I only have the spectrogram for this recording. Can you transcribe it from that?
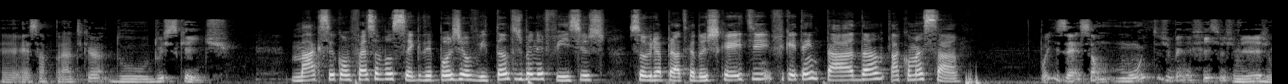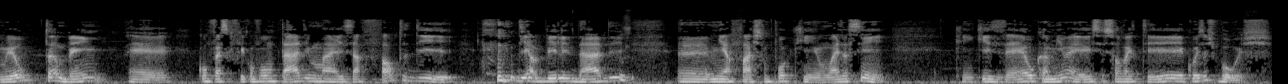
é, essa prática do, do skate. Max, eu confesso a você que depois de ouvir tantos benefícios sobre a prática do skate, fiquei tentada a começar. Pois é, são muitos benefícios mesmo. Eu também é, confesso que fico com vontade, mas a falta de, de habilidade é, me afasta um pouquinho. Mas assim, quem quiser, o caminho é esse, só vai ter coisas boas.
